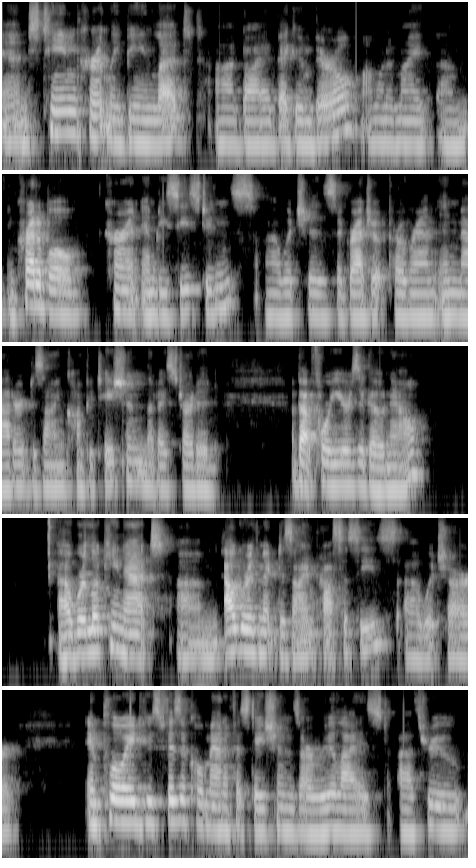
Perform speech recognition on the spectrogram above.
and team currently being led uh, by Begum Birol, uh, one of my um, incredible current MDC students, uh, which is a graduate program in matter design computation that I started about four years ago now. Uh, we're looking at um, algorithmic design processes, which are employed whose physical manifestations are realized through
